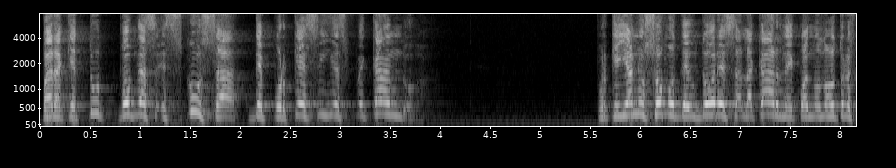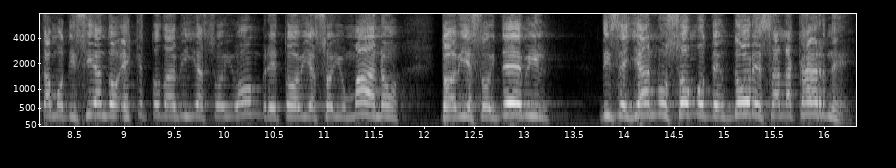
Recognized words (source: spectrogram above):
para que tú pongas excusa de por qué sigues pecando. Porque ya no somos deudores a la carne cuando nosotros estamos diciendo es que todavía soy hombre, todavía soy humano, todavía soy débil. Dice, ya no somos deudores a la carne.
